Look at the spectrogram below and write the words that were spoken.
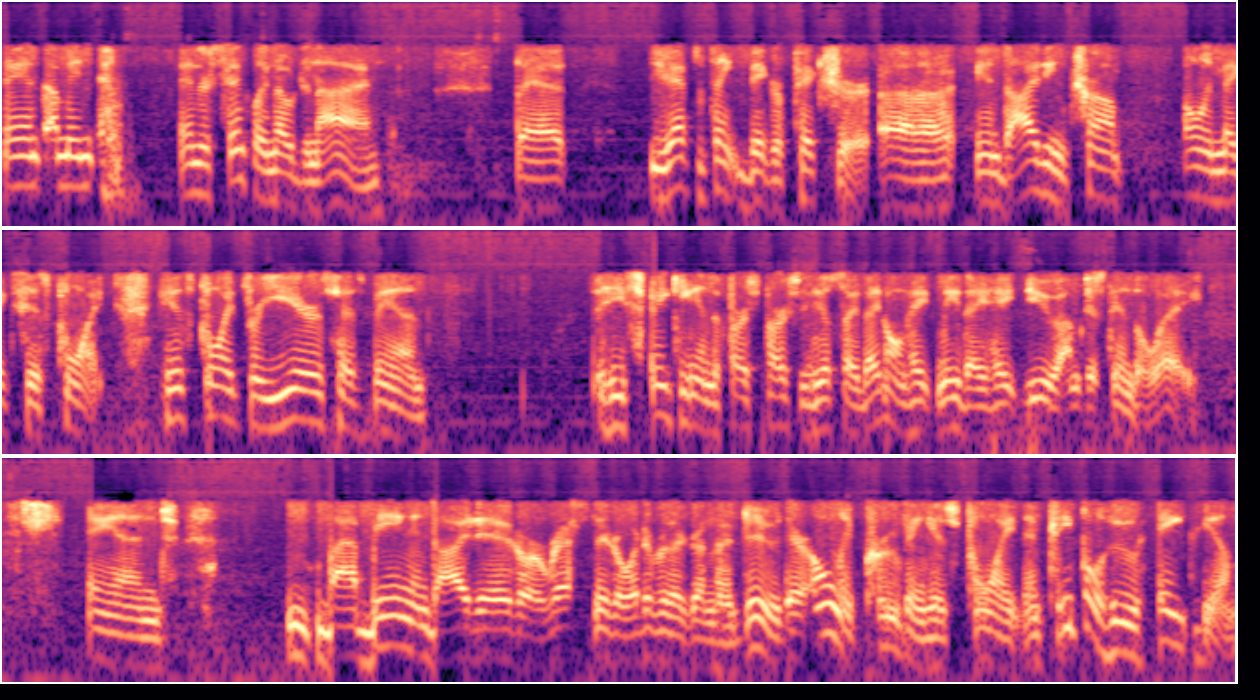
And I mean, and there's simply no denying that you have to think bigger picture. Uh, indicting Trump only makes his point. His point for years has been he's speaking in the first person. He'll say, They don't hate me, they hate you. I'm just in the way. And by being indicted or arrested or whatever they're going to do, they're only proving his point. And people who hate him,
